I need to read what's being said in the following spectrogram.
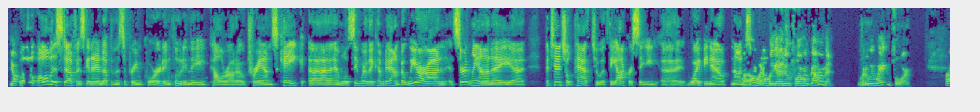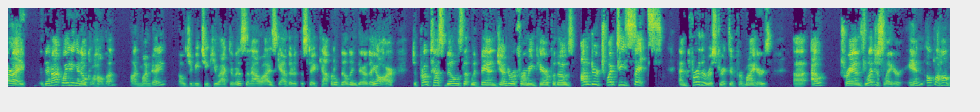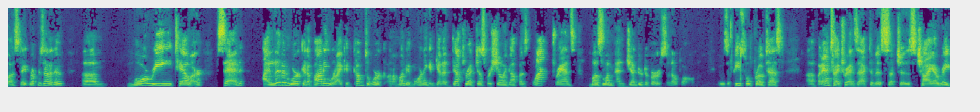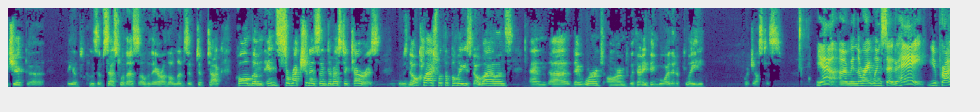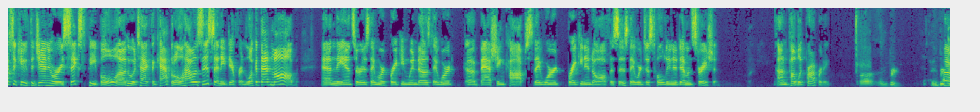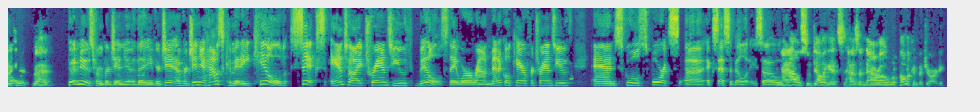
Yep. Well, all this stuff is going to end up in the Supreme Court, including the Colorado trans cake, uh, and we'll see where they come down. But we are on certainly on a uh, potential path to a theocracy, uh, wiping out non. Well, why don't we get a new form of government? What are we waiting for? All right, they're not waiting in Oklahoma on Monday. LGBTQ activists and allies gathered at the state capitol building. There they are to protest bills that would ban gender affirming care for those under 26 and further restrict it for minors. Uh, out trans legislator in Oklahoma, state representative um, Mauree Turner, said, I live and work in a body where I could come to work on a Monday morning and get a death threat just for showing up as black, trans, Muslim, and gender diverse in Oklahoma. It was a peaceful protest, uh, but anti-trans activists such as Chaya Raichik, uh, the, who's obsessed with us over there on the libs of TikTok, called them insurrectionists and domestic terrorists. There was no clash with the police, no violence, and uh, they weren't armed with anything more than a plea for justice. Yeah, I mean, the right wing said, hey, you prosecute the January 6th people uh, who attacked the Capitol. How is this any different? Look at that mob. And the answer is they weren't breaking windows, they weren't uh, bashing cops, they weren't breaking into offices, they were just holding a demonstration on public property. Uh, in, Vir- in Virginia, go ahead. Good news from Virginia. The Virginia, Virginia House Committee killed six anti trans youth bills. They were around medical care for trans youth and school sports uh, accessibility. So, the House of Delegates has a narrow Republican majority.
